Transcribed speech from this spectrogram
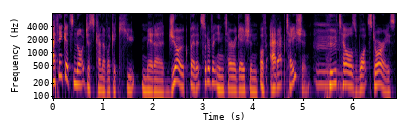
I think it's not just kind of like a cute meta joke, but it's sort of an interrogation of adaptation. Who tells what stories?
